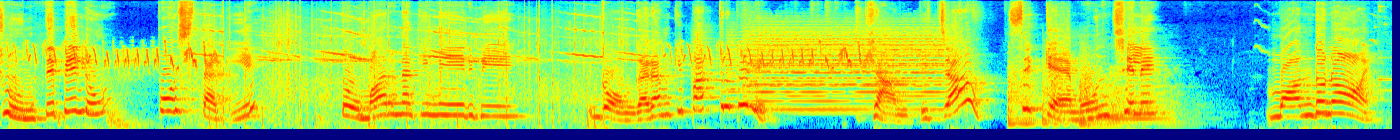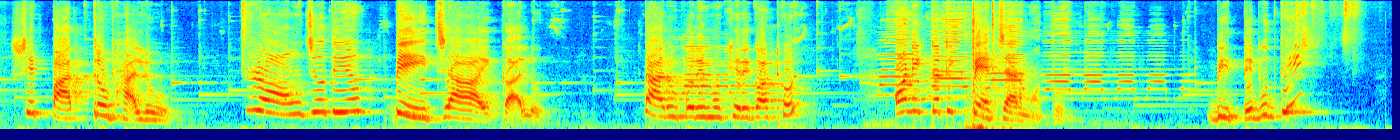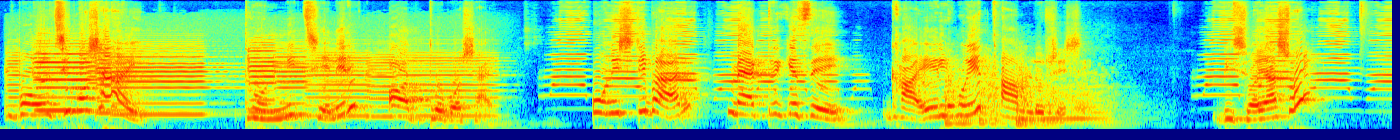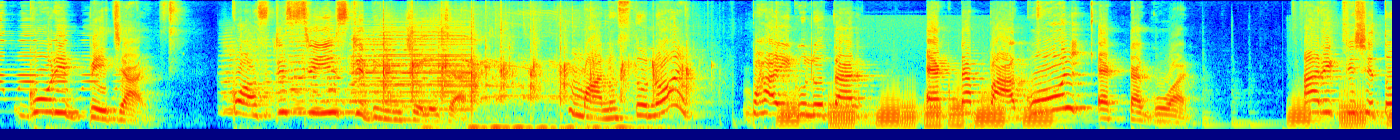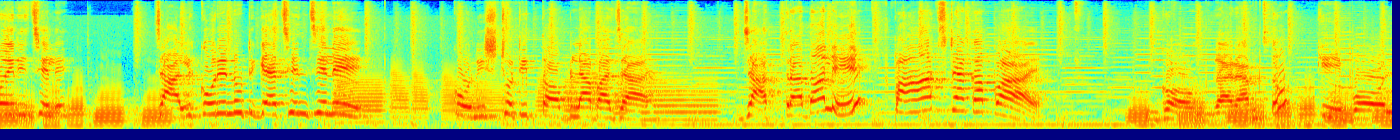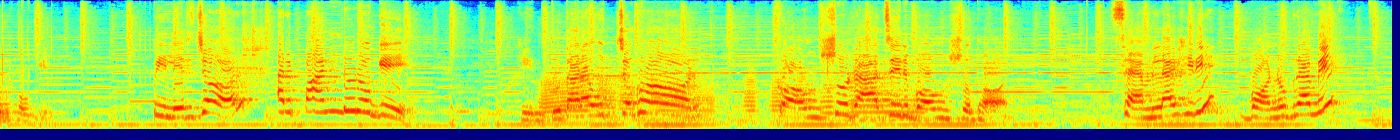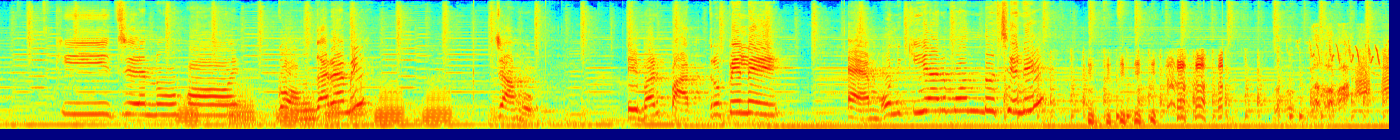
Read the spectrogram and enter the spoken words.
শুনতে পেলুম পোস্তা গিয়ে তোমার নাকি মেয়ের বিয়ে? গঙ্গারাম কি পাত্র পেলে? জানতে চাও সে কেমন ছেলে? মন্দ নয়, সে পাত্র ভালো। রং যদিও বেজায় কালো। তার উপরে মুখের গঠন অনেকটা ঠিক পেঁচার মতো। বিদ্যে বুদ্ধি? বলছি মশাই। ধন্যী ছেলের অর্ধবসায়। উনিশটি বার ম্যাট্রিকেসে ঘায়েল হয়ে থামলো শেষে। বিষয় আসয় গরিব বেজায় কষ্টে সৃষ্টি দিন চলে যায়। মানুষ তো নয়, ভাইগুলো তার একটা পাগল, একটা গোয়ার। আরেকটি সে তৈরি ছেলে, জাল করে লুট গেছেন ছেলে কনিষ্ঠটি তবলা বাজায় যাত্রা দলে পাঁচ টাকা পায়। গঙ্গারাম তো কেবল ভোগে। পিলের জ্বর আর পাণ্ডু রোগে। কিন্তু তারা উচ্চ ঘর। কংস রাজের বংশধর। শ্যামলাহিরি বনগ্রামে কি যেন হয় গঙ্গারামে? যা হোক এবার পাত্র পেলে। এমন কি আর মন্দ ছেলে?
